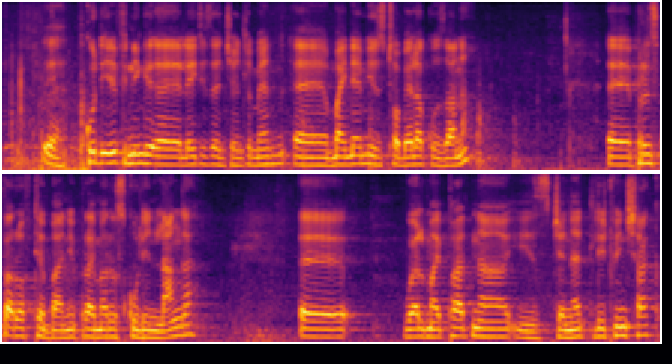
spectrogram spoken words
Yeah. Good evening, uh, ladies and gentlemen. Uh, my name is Thobela Guzana, uh, principal of Tembani Primary School in Langa. Uh, well, my partner is Janet Lytwynchuk.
